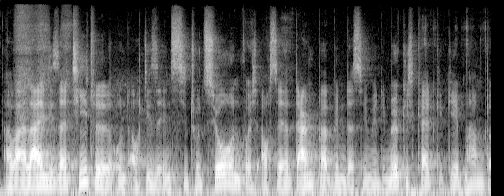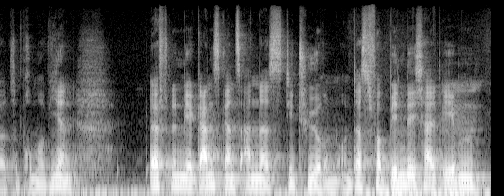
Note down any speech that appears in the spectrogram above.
Aber allein dieser Titel und auch diese Institution, wo ich auch sehr dankbar bin, dass sie mir die Möglichkeit gegeben haben, dort zu promovieren, öffnen mir ganz, ganz anders die Türen. Und das verbinde ich halt eben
